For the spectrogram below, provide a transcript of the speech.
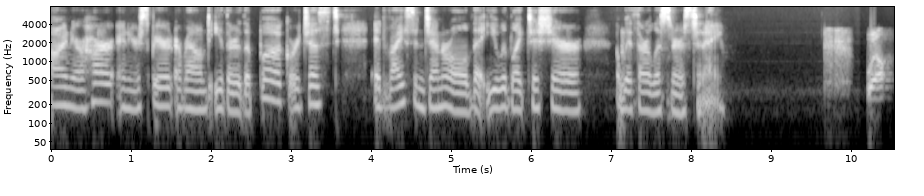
on your heart and your spirit around either the book or just advice in general that you would like to share with our listeners today? Well,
